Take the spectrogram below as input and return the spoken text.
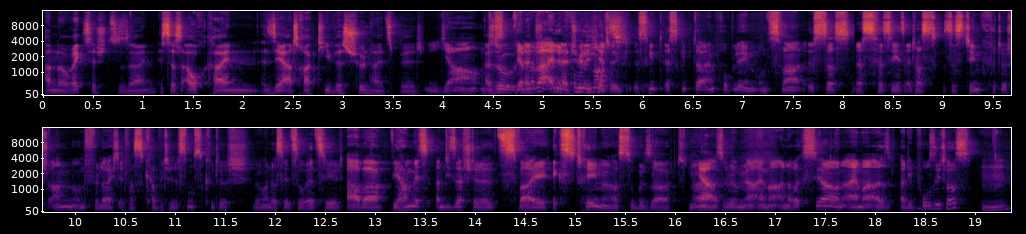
anorexisch zu sein, ist das auch kein sehr attraktives Schönheitsbild. Ja, Also wir haben nat- aber eine natürlich Problematik. jetzt- Es gibt, es gibt da ein Problem. Und zwar ist das, das hört sich jetzt etwas systemkritisch an und vielleicht etwas kapitalismuskritisch, wenn man das jetzt so erzählt. Aber wir haben jetzt an dieser Stelle zwei Extreme, hast du gesagt. Ne? Ja. Also wir haben ja einmal Anorexia und einmal Adipositas. Und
